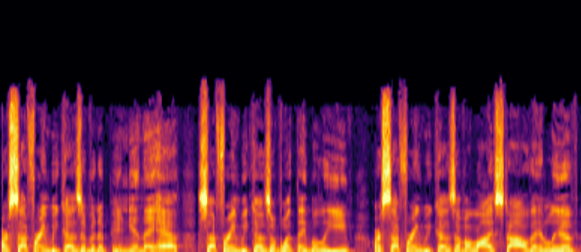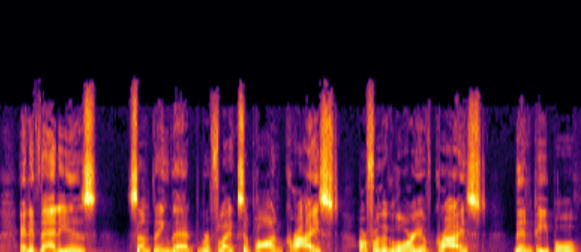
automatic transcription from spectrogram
or suffering because of an opinion they have, suffering because of what they believe, or suffering because of a lifestyle they live. And if that is something that reflects upon Christ or for the glory of Christ, then people,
